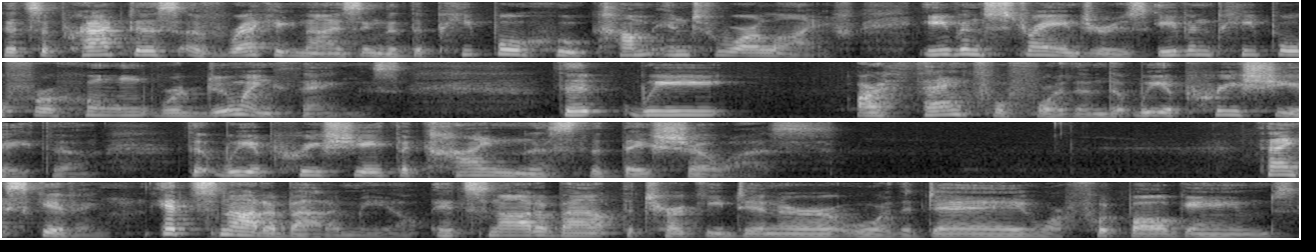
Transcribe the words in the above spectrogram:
That's a practice of recognizing that the people who come into our life, even strangers, even people for whom we're doing things, that we are thankful for them, that we appreciate them, that we appreciate the kindness that they show us. Thanksgiving. It's not about a meal. It's not about the turkey dinner or the day or football games.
